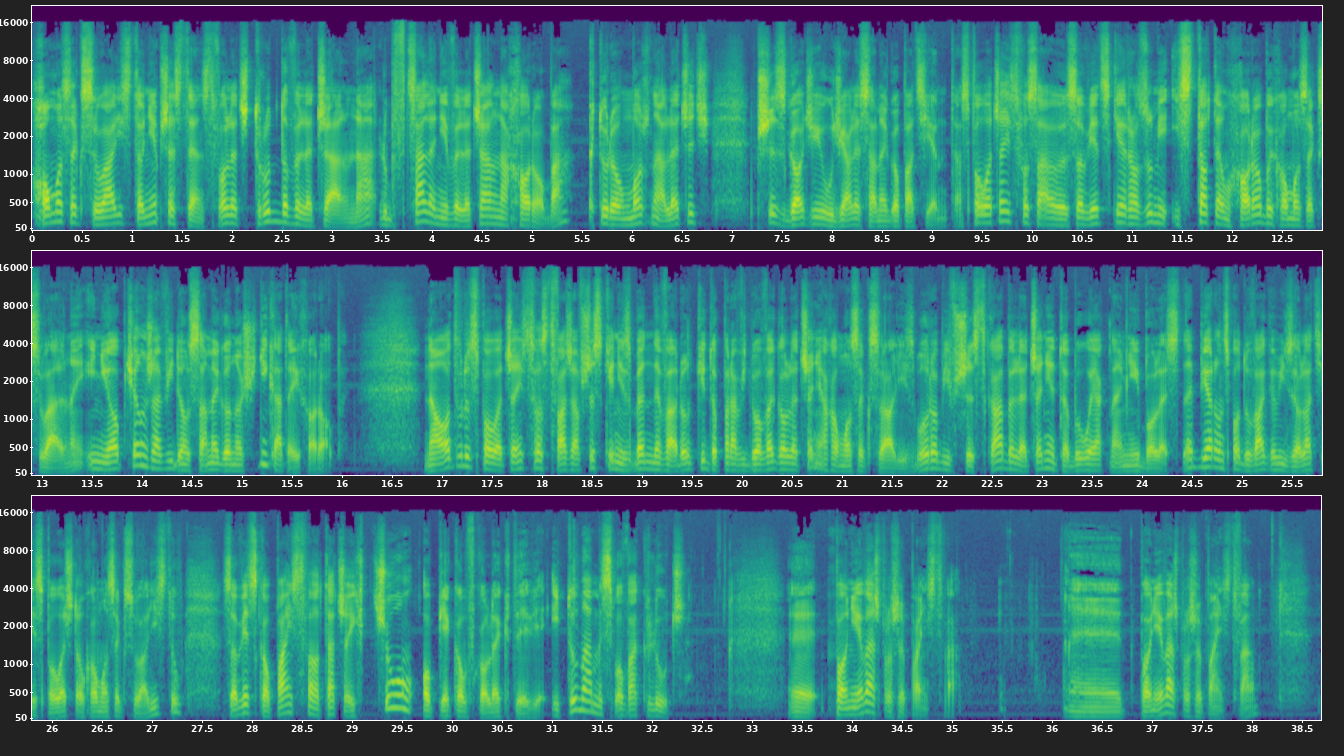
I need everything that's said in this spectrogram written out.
Homoseksualizm to nie przestępstwo, lecz trudno wyleczalna lub wcale niewyleczalna choroba, którą można leczyć przy zgodzie i udziale samego pacjenta. Społeczeństwo sowieckie rozumie istotę choroby homoseksualnej i nie obciąża winą samego nośnika tej choroby. Na odwrót społeczeństwo stwarza wszystkie niezbędne warunki do prawidłowego leczenia homoseksualizmu, robi wszystko, aby leczenie to było jak najmniej bolesne. Biorąc pod uwagę izolację społeczną homoseksualistów, sowiecko państwo otacza ich czułą opieką w kolektywie. I tu mamy słowa klucze. E, ponieważ, proszę Państwa, e, ponieważ, proszę Państwa,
